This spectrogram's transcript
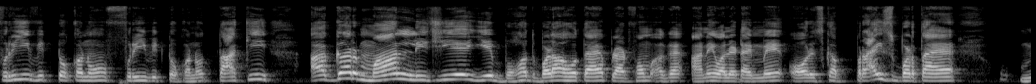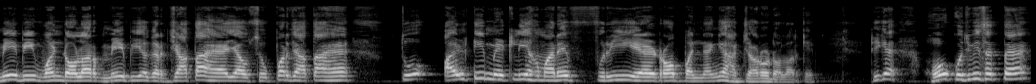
फ्री विक टोकन हो फ्री विक टोकन हो, ताकि अगर मान लीजिए ये बहुत बड़ा होता है प्लेटफॉर्म अगर आने वाले टाइम में और इसका प्राइस बढ़ता है मे बी वन डॉलर मे बी अगर जाता है या उससे ऊपर जाता है तो अल्टीमेटली हमारे फ्री एयर ड्रॉप बन जाएँगे हज़ारों डॉलर के। ठीक है? हो कुछ भी सकता है,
